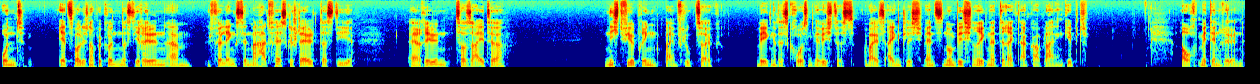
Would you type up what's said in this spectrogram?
Und jetzt wollte ich noch begründen, dass die Rillen ähm, für längs sind. Man hat festgestellt, dass die äh, Rillen zur Seite nicht viel bringen beim Flugzeug wegen des großen Gewichtes, weil es eigentlich, wenn es nur ein bisschen regnet, direkt Aquaplaning gibt. Auch mit den Rillen.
